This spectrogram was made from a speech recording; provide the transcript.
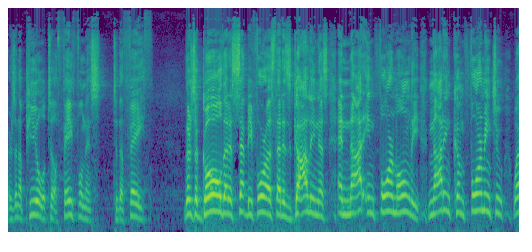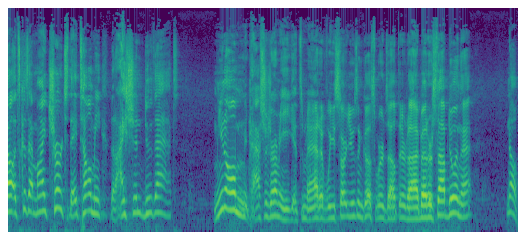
there's an appeal to faithfulness to the faith. There's a goal that is set before us that is godliness and not in form only, not in conforming to, well, it's because at my church they tell me that I shouldn't do that. You know, Pastor Jeremy, he gets mad if we start using cuss words out there. I better stop doing that. No,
